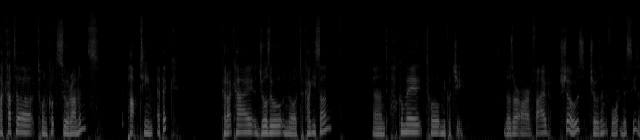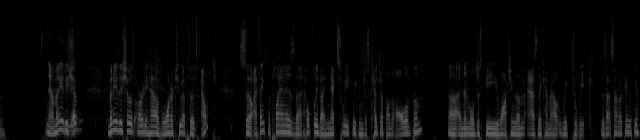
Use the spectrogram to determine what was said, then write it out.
Hakata Tonkotsu Ramens, Pop Team Epic, Karakai Jozu no Takagi-san, and Hakumei to Mikochi. those are our five shows chosen for this season. Now, many of these Yep. sho- many of these shows already have one or two episodes out, so I think the plan is that hopefully by next week we can just catch up on all of them, uh, and then we'll just be watching them as they come out week to week. Does that sound okay with you?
